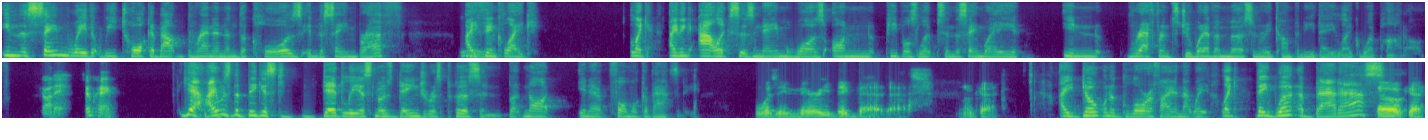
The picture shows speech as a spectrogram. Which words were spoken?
in the same way that we talk about Brennan and the claws in the same breath, I Mhm. think like like I think Alex's name was on people's lips in the same way in reference to whatever mercenary company they like were part of. Got it. Okay. Yeah, I was the biggest, deadliest, most dangerous person, but not in a formal capacity. Was a very big badass. Okay. I don't want to glorify it in that way. Like they weren't a badass. Oh, okay.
